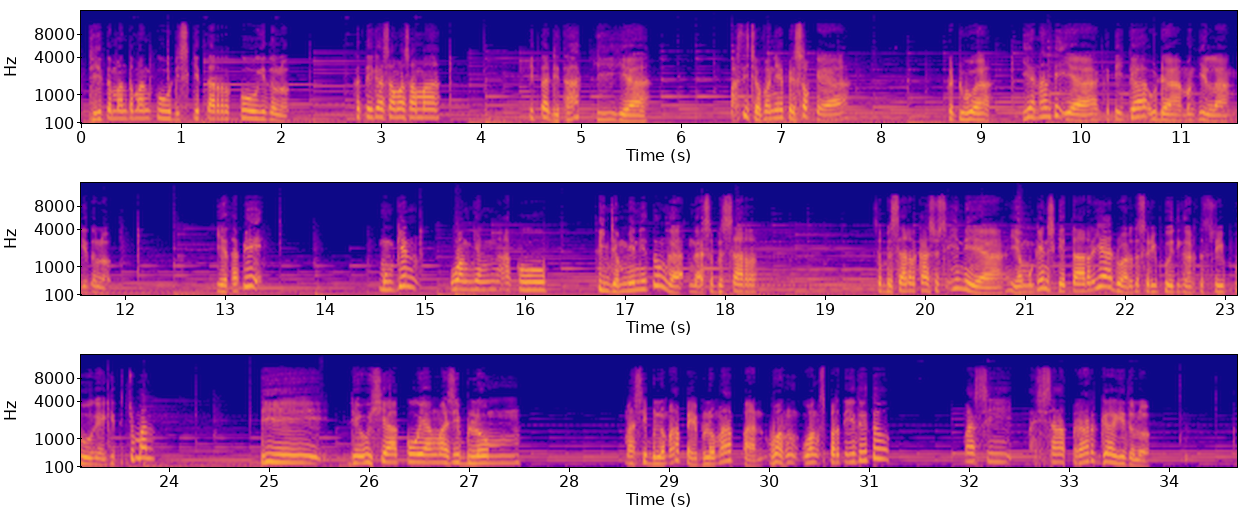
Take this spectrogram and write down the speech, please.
di teman-temanku di sekitarku gitu loh ketika sama-sama kita ditagih ya pasti jawabannya besok ya. Kedua ya nanti ya. Ketiga udah menghilang gitu loh. Ya tapi mungkin uang yang aku pinjemin itu nggak nggak sebesar sebesar kasus ini ya. Ya mungkin sekitar ya 200 ribu 300 ribu kayak gitu. Cuman di di usiaku yang masih belum masih belum apa ya belum apa uang uang seperti itu itu masih masih sangat berharga gitu loh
